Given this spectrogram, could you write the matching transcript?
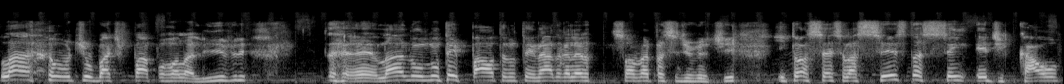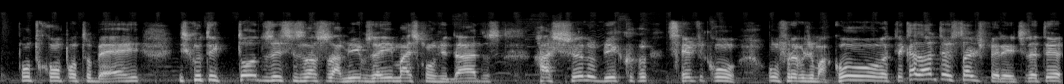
Lá o tio bate-papo rola livre. É, lá não, não tem pauta, não tem nada, a galera só vai para se divertir. Então acesse lá sextasemedical.com.br. Escutem todos esses nossos amigos aí, mais convidados, rachando o bico, sempre com um frango de macumba. Tem, cada hora tem uma história diferente, né? Tem,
